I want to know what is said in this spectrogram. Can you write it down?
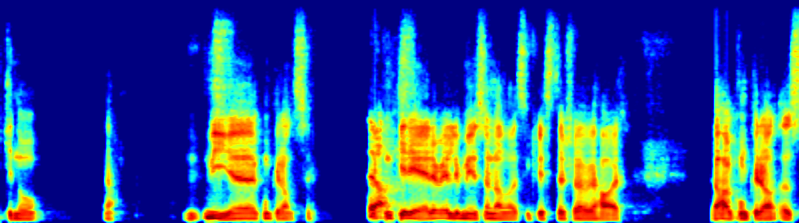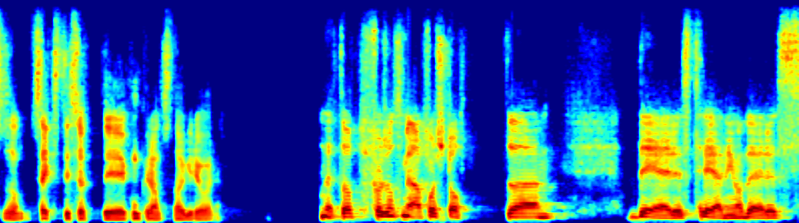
ikke noe mye konkurranser. Vi ja. konkurrerer veldig mye som landeveissyklister, så vi har, har altså sånn 60-70 konkurransedager i året. Nettopp. For sånn som jeg har forstått eh, deres trening og deres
